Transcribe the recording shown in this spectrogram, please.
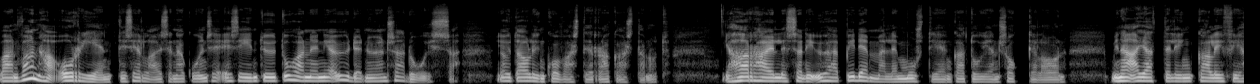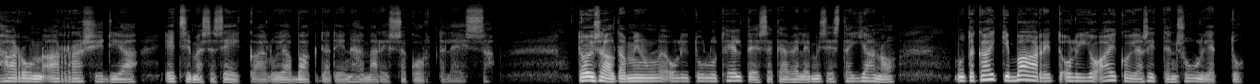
vaan vanha orientti sellaisena kuin se esiintyy tuhannen ja yhden yön saduissa, joita olin kovasti rakastanut, harhaillessani yhä pidemmälle mustien katujen sokkeloon, minä ajattelin kalifi Harun ar-Rashidia etsimässä seikkailuja Bagdadin hämärissä kortteleissa. Toisaalta minulle oli tullut helteessä kävelemisestä jano, mutta kaikki baarit oli jo aikoja sitten suljettu,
